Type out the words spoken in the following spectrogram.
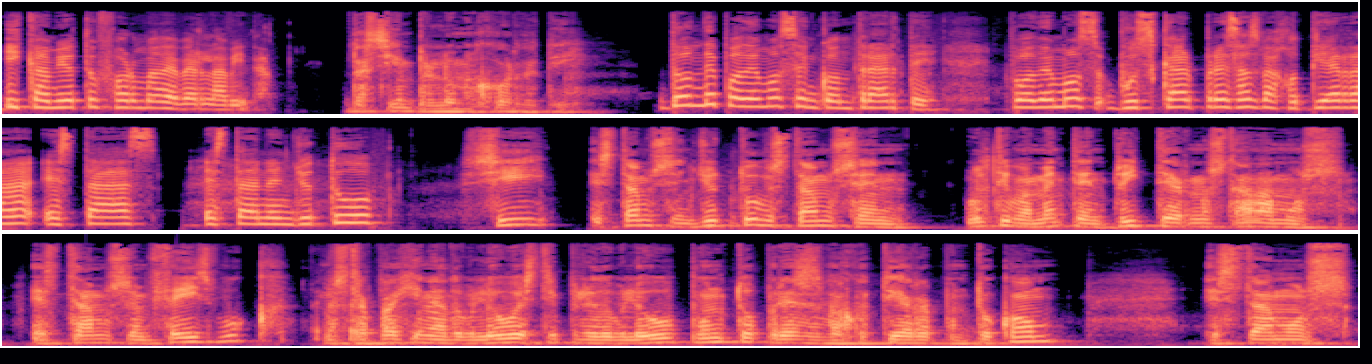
y cambió tu forma de ver la vida. Da siempre lo mejor de ti. ¿Dónde podemos encontrarte? Podemos buscar presas bajo tierra. Estás, están en YouTube. Sí, estamos en YouTube, estamos en últimamente en Twitter, no estábamos, estamos en Facebook, nuestra página www.presasbajotierra.com. Estamos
